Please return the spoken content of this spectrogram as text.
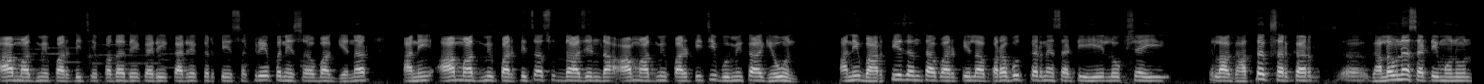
आम आदमी पार्टीचे पदाधिकारी कार्यकर्ते सक्रियपणे सहभाग घेणार आणि आम आदमी पार्टीचा सुद्धा अजेंडा आम आदमी पार्टीची भूमिका घेऊन आणि भारतीय जनता पार्टीला पराभूत करण्यासाठी हे लोकशाहीला घातक सरकार घालवण्यासाठी म्हणून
